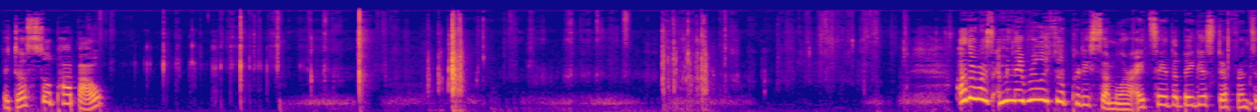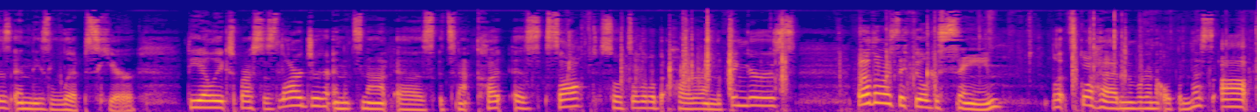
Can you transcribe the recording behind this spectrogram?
it does still pop out. I mean, they really feel pretty similar. I'd say the biggest difference is in these lips here. The AliExpress is larger and it's not as, it's not cut as soft, so it's a little bit harder on the fingers. But otherwise, they feel the same. Let's go ahead and we're going to open this up.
